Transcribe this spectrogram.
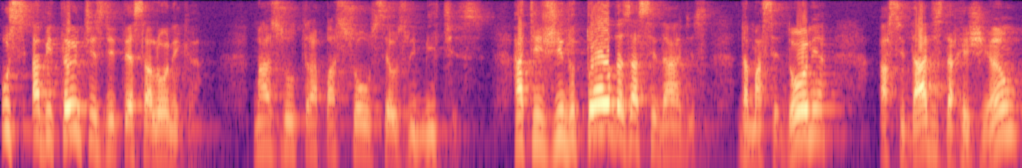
os habitantes de Tessalônica, mas ultrapassou os seus limites, atingindo todas as cidades da Macedônia, as cidades da região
